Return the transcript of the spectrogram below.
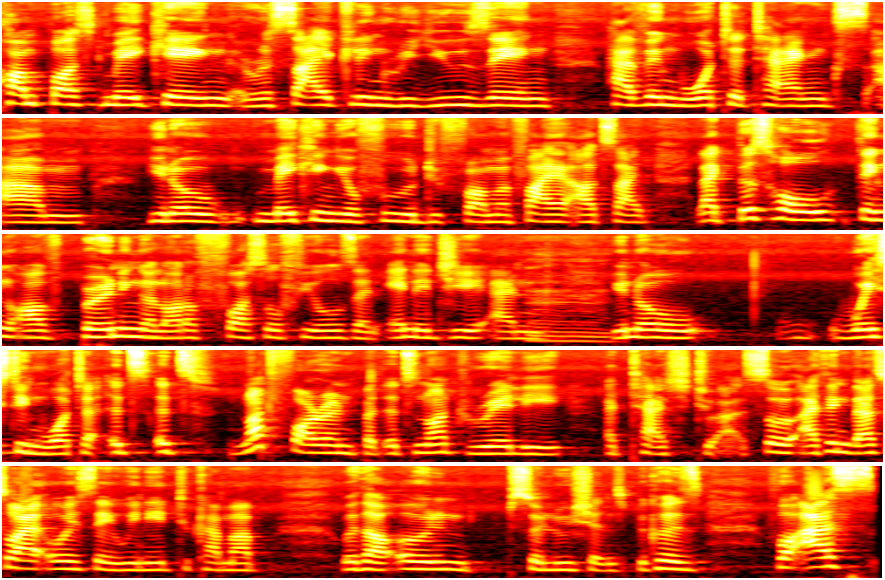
compost making, recycling, reusing, having water tanks. Um, you know, making your food from a fire outside. Like this whole thing of burning a lot of fossil fuels and energy and, mm. you know, wasting water. It's it's not foreign, but it's not really attached to us. So I think that's why I always say we need to come up with our own solutions because for us,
